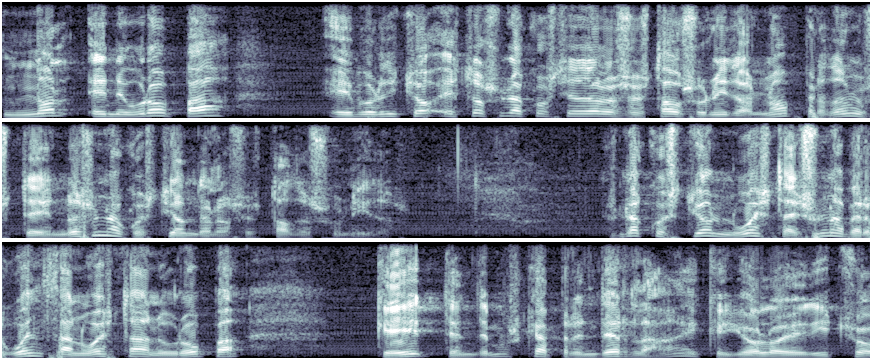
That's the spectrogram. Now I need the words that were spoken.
no, en Europa hemos dicho, esto es una cuestión de los Estados Unidos. No, perdón usted, no es una cuestión de los Estados Unidos. Es una cuestión nuestra, es una vergüenza nuestra en Europa que tendremos que aprenderla, y que yo lo he dicho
